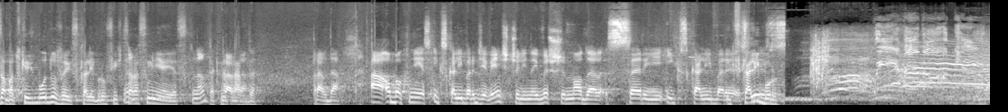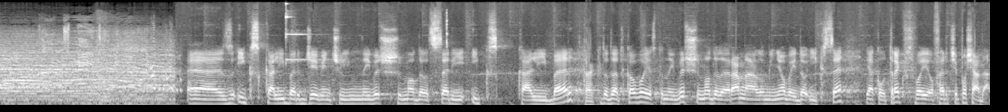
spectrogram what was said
zobacz, kiedyś było dużo X-Calibrów, ich coraz mniej jest No, tak prawda. naprawdę. Prawda. A obok mnie jest Excalibur 9, czyli najwyższy model z serii Excalibur. Excalibur. E, z Excalibur 9, czyli najwyższy model z serii Excalibur. Tak. Dodatkowo jest to najwyższy model ramy aluminiowej do X, jaką Trek w swojej ofercie posiada.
